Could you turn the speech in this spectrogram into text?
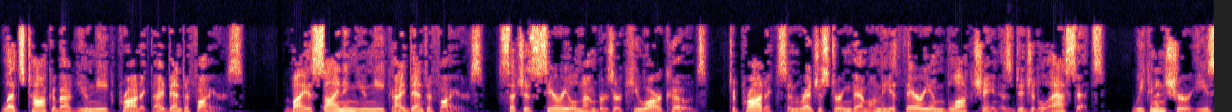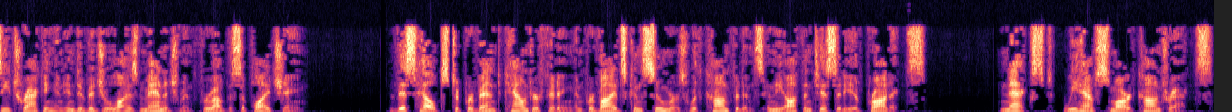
let's talk about unique product identifiers. By assigning unique identifiers, such as serial numbers or QR codes, to products and registering them on the Ethereum blockchain as digital assets, we can ensure easy tracking and individualized management throughout the supply chain. This helps to prevent counterfeiting and provides consumers with confidence in the authenticity of products. Next, we have smart contracts.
